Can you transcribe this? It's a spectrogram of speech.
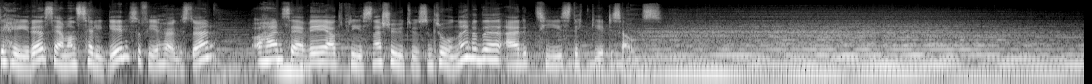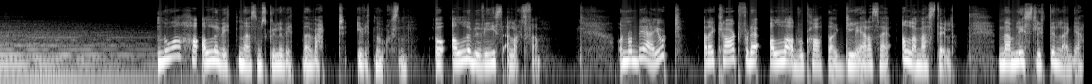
Til høyre ser man selger Sofie Høgestøl. Og her ser vi at prisen er 20 000 kroner, og det er ti stykker til salgs. Nå har alle vitnene som skulle vitne, vært i vitneboksen, og alle bevis er lagt frem. Og når det er gjort, er det klart for det alle advokater gleder seg aller mest til, nemlig sluttinnlegget,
